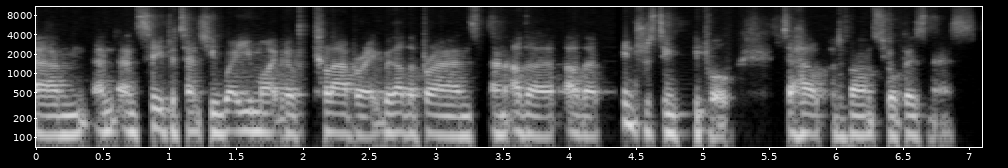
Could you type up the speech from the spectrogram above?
um, and, and see potentially where you might be able to collaborate with other brands and other, other interesting people to help advance your business.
